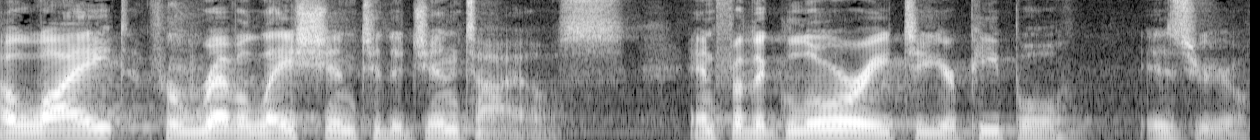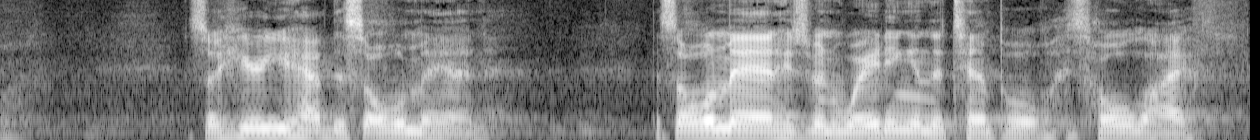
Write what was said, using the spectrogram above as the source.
a light for revelation to the Gentiles and for the glory to your people, Israel. So here you have this old man, this old man who's been waiting in the temple his whole life,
